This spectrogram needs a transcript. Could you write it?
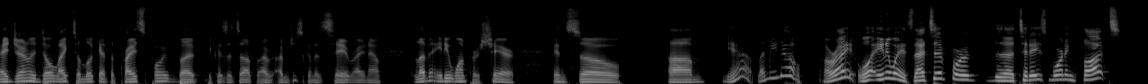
I generally don't like to look at the price point, but because it's up, I'm, I'm just gonna say it right now, eleven eighty one per share. And so, um, yeah, let me know. All right. Well, anyways, that's it for the today's morning thoughts.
